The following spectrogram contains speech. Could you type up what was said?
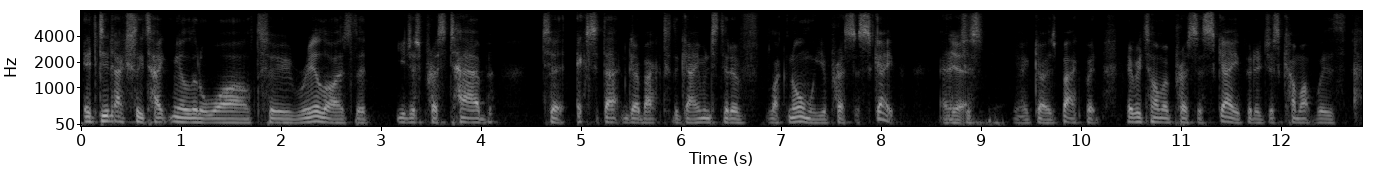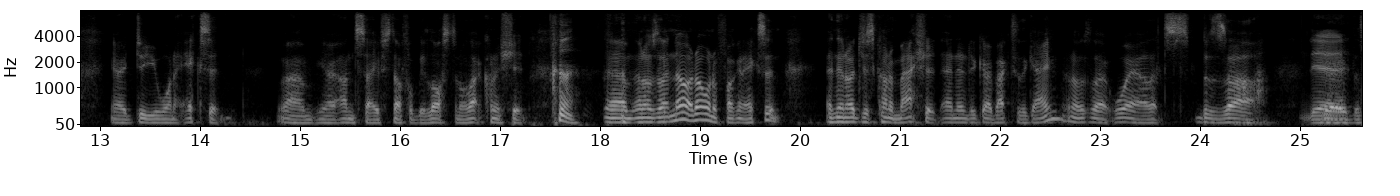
it did actually take me a little while to realize that you just press tab to exit that and go back to the game instead of like normal you press escape and Yeah. it just you know goes back but every time i press escape it'd just come up with you know do you want to exit um, you know unsafe stuff will be lost and all that kind of shit um, and i was like no i don't want to fucking exit and then i just kind of mash it and then it'd go back to the game and i was like wow that's bizarre yeah. Very It takes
